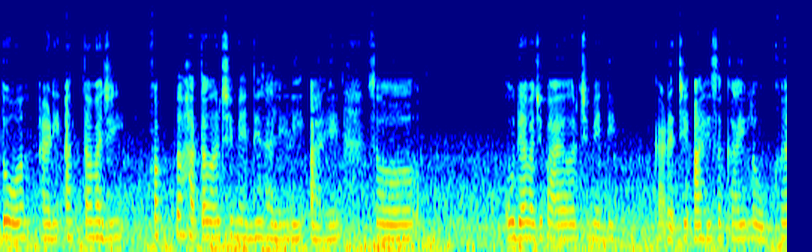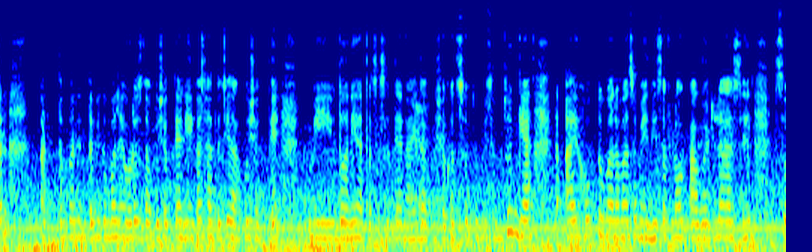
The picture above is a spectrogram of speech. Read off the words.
दोन आणि आत्ता माझी फक्त हातावरची मेहंदी झालेली आहे. सो उद्या माझी पायावरची मेहंदी काढायची आहे सकाळी लवकर. आत्तापर्यंत मी तुम्हाला एवढंच दाखवू शकते आणि एकाच हाताची दाखवू शकते. मी दोन्ही हाताचं सध्या नाही दाखवू शकत सो तुम्ही समजून घ्या. तर आय होप तुम्हाला माझा मेहंदीचा व्लॉग आवडला असेल. सो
